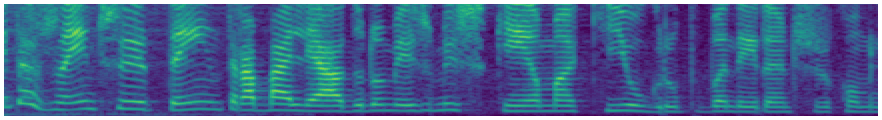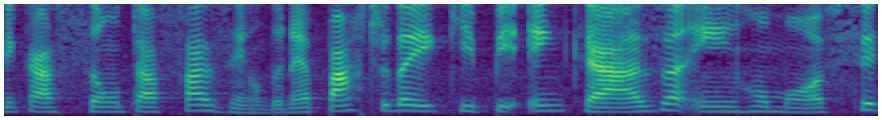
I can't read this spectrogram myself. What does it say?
Muita gente tem trabalhado no mesmo esquema que o Grupo Bandeirantes de Comunicação está fazendo, né? Parte da equipe em casa, em home office,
